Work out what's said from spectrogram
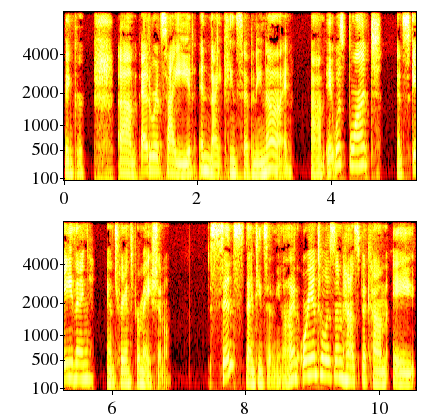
thinker um, Edward Said in 1979. Um, it was blunt and scathing and transformational. Since 1979, Orientalism has become a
